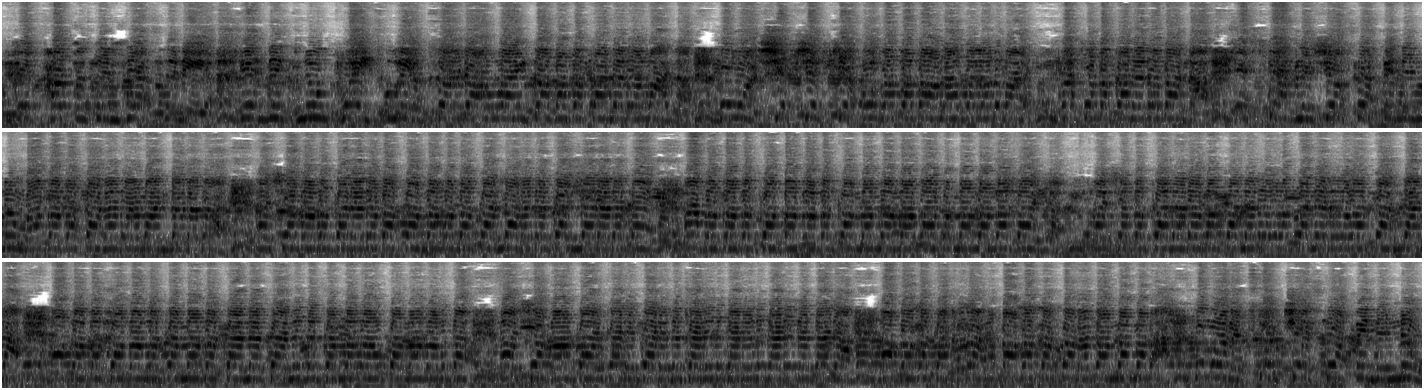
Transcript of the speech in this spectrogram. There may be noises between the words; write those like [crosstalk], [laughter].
with purpose and destiny in this new place. We assert our right. Come on, shift, shift, shift. Establish yourself in the new. Come on, insert yourself in the new.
